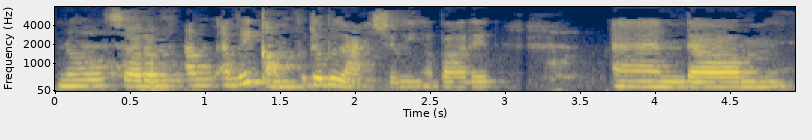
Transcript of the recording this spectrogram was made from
no sort of, I'm, I'm very comfortable actually about it. And, um,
